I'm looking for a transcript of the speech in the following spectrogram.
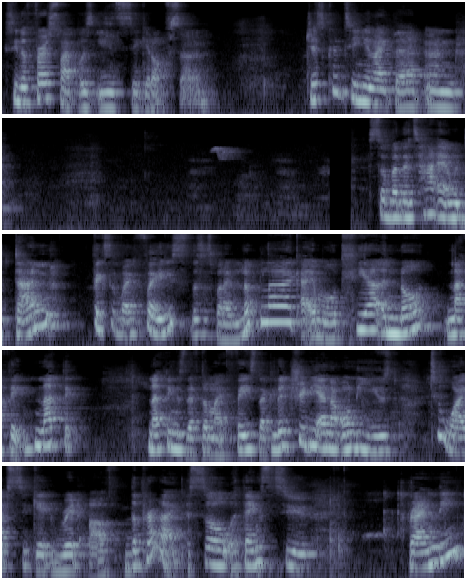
See, the first swipe was easy to get off, so just continue like that and so by the time I'm done fixing my face, this is what I look like. I am all clear and no, nothing, nothing, nothing is left on my face. Like literally, and I only used two wipes to get rid of the product. So thanks to Bramley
